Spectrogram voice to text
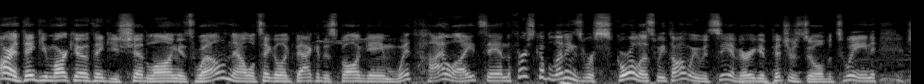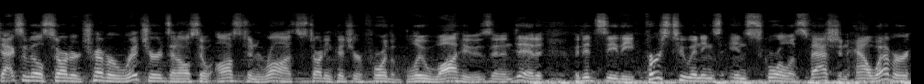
All right, thank you, Marco. Thank you, Shed Long, as well. Now we'll take a look back at this ball game with highlights. And the first couple innings were scoreless. We thought we would see a very good pitcher's duel between Jacksonville starter Trevor Richards and also Austin Ross, starting pitcher for the Blue Wahoos. And indeed, we did see the first two innings in scoreless fashion. However,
